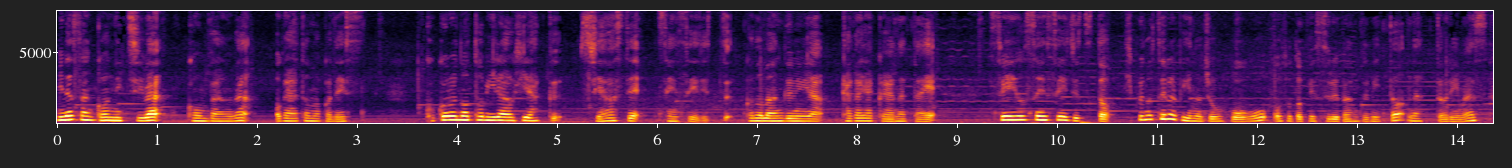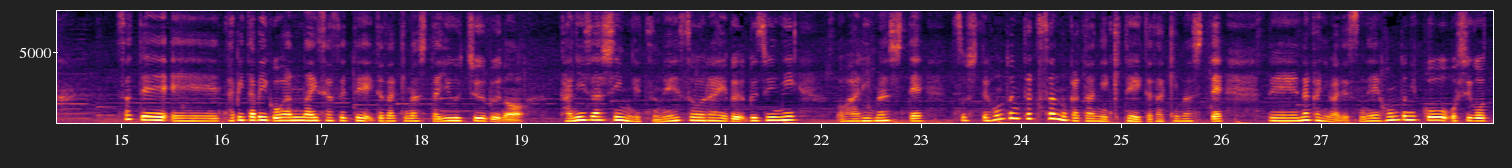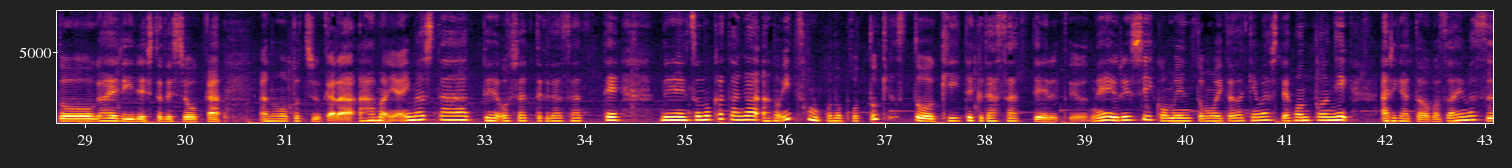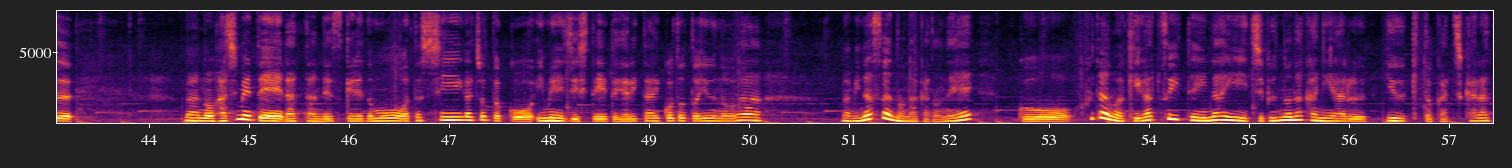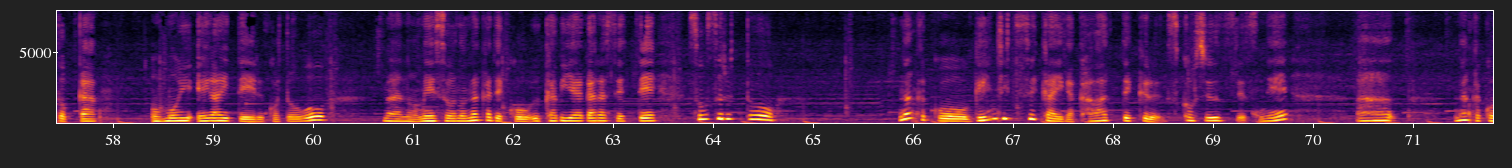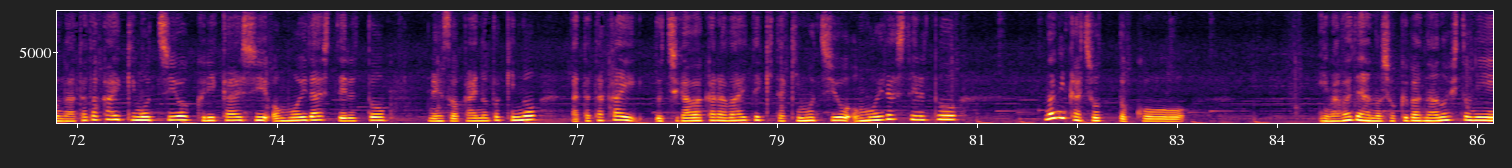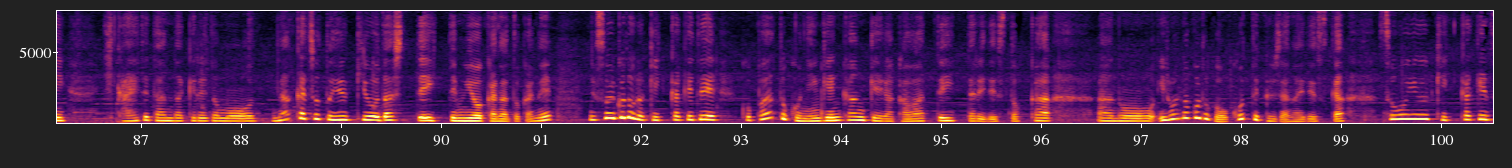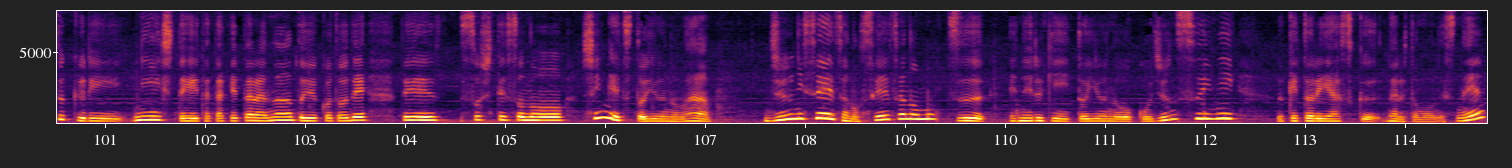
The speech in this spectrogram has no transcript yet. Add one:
皆さんこんにちは。こんばんは小川智子です。心の扉を開く幸せ先生術。この番組は輝くあなたへ西洋先生術とヒプノセラピーの情報をお届けする番組となっております。さてたびたびご案内させていただきました YouTube の蟹座新月瞑想ライブ。無事に終わりましてそして本当にたくさんの方に来ていただきましてで中にはですね本当にこうお仕事帰りでしたでしょうかあの途中から「あ間に合いました」っておっしゃってくださってでその方があのいつもこのポッドキャストを聞いてくださっているというね嬉しいコメントもいただきまして本当にありがとうございます。まあ、あの初めてだったんですけれども私がちょっとこうイメージしていたやりたいことというのは、まあ、皆さんの中のねこう普段は気が付いていない自分の中にある勇気とか力とか思い描いていることを、まあ、あの瞑想の中でこう浮かび上がらせてそうするとなんかこう現実世界が変わってくる少しずつですね。あなんかこの温かい気持ちを繰り返し思い出してると瞑想会の時の温かい内側から湧いてきた気持ちを思い出してると何かちょっとこう今まであの職場のあの人に控えてたんだけれどもなんかちょっと勇気を出していってみようかなとかね。でそういうことがきっかけでこうパッとこう人間関係が変わっていったりですとかあのいろんなことが起こってくるじゃないですかそういうきっかけ作りにしていただけたらなということででそしてその新月というのは十二星座の星座の持つエネルギーというのをこう純粋に受け取りやすくなると思うんですね。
